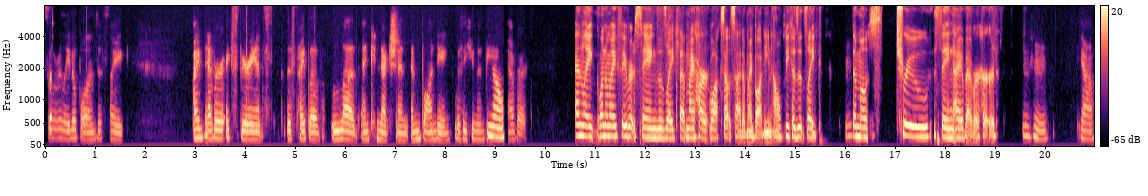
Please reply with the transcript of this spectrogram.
so relatable and just like I've never experienced this type of love and connection and bonding with a human being No. ever. And like one of my favorite sayings is like that my heart walks outside of my body now because it's like the most true thing I have ever heard. hmm Yeah,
